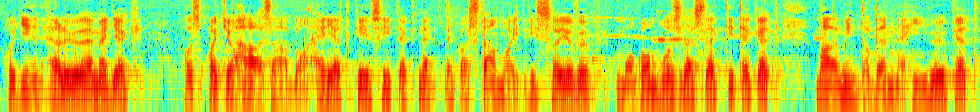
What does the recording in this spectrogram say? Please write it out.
hogy én előre megyek, az atya házában helyet készítek nektek, aztán majd visszajövök, magamhoz veszlek titeket, mármint a benne hívőket,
